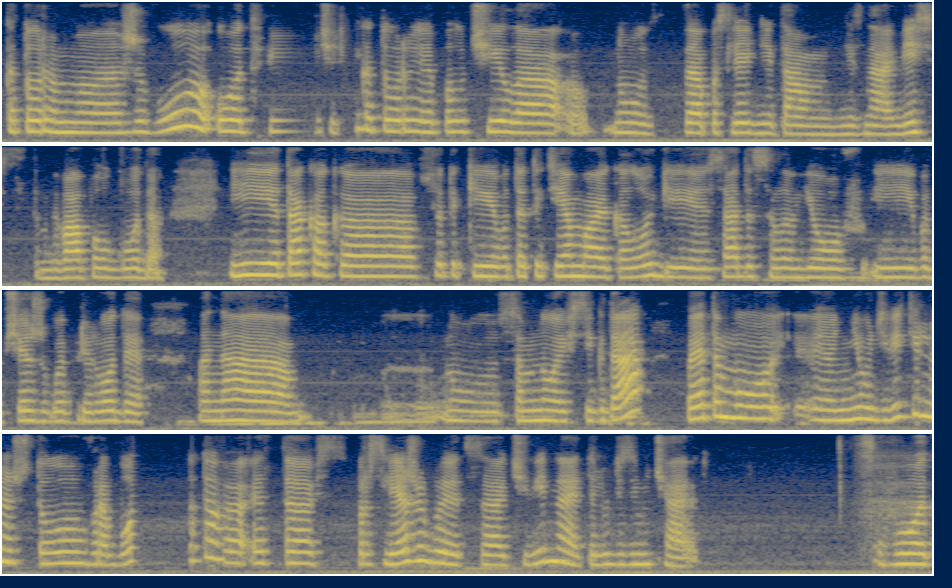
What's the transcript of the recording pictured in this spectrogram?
которым э, живу, от впечатлений, которые получила ну, за последние, там, не знаю, месяц, там, два, полгода. И так как э, все-таки вот эта тема экологии, сада соловьев и вообще живой природы, она ну, со мной всегда, поэтому э, неудивительно, что в работах это прослеживается, очевидно, это люди замечают. Вот.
